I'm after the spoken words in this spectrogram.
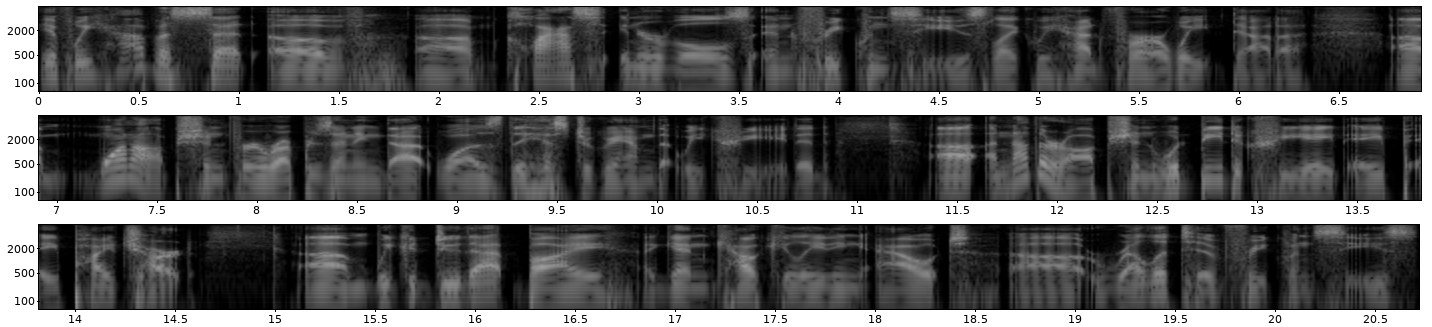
if we have a set of um, class intervals and frequencies like we had for our weight data, um, one option for representing that was the histogram that we created. Uh, another option would be to create a, a pie chart. Um, we could do that by, again, calculating out uh, relative frequencies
